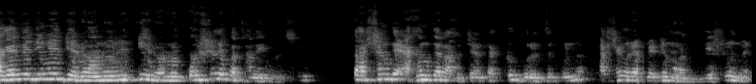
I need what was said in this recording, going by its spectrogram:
আগামী দিনে যে রণনীতি, রণকৌশলের কথা আমি বলছি, তার সঙ্গে এখনকার আলোচনাটা খুব গুরুত্বপূর্ণ। আশা করি আপনি একটু মনোযোগ দিয়ে শুনবেন।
